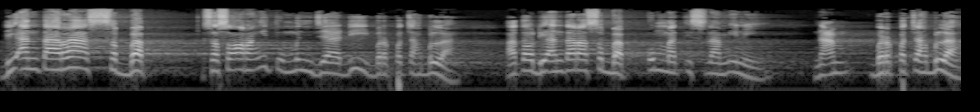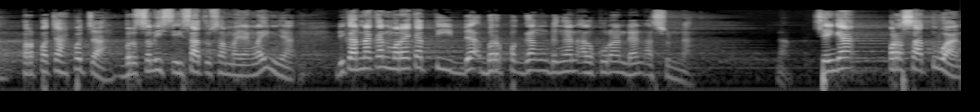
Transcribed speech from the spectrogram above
di antara sebab seseorang itu menjadi berpecah belah atau di antara sebab umat Islam ini nam berpecah belah, terpecah-pecah, berselisih satu sama yang lainnya dikarenakan mereka tidak berpegang dengan Al-Qur'an dan As-Sunnah. Nah, sehingga persatuan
